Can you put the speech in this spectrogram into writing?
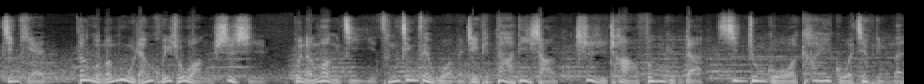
今天。当我们蓦然回首往事时，不能忘记曾经在我们这片大地上叱咤风云的新中国开国将领们，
